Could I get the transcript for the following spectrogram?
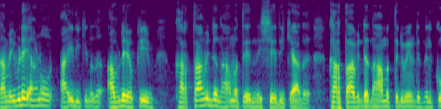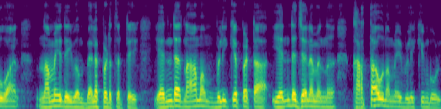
നാം എവിടെയാണോ ആയിരിക്കുന്നത്? അവിടെയൊക്കെയും കർത്താവിന്റെ നാമത്തെ നിഷേധിക്കാതെ കർത്താവിന്റെ നാമത്തിന് വേണ്ടി നിൽക്കുവാൻ നമ്മെ ദൈവം ബലപ്പെടുത്തട്ടെ. എന്റെ നാമം വിളിക്കപ്പെട്ട എന്റെ ജനമെന്ന് കർത്താവ് നമ്മെ വിളിക്കുമ്പോൾ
